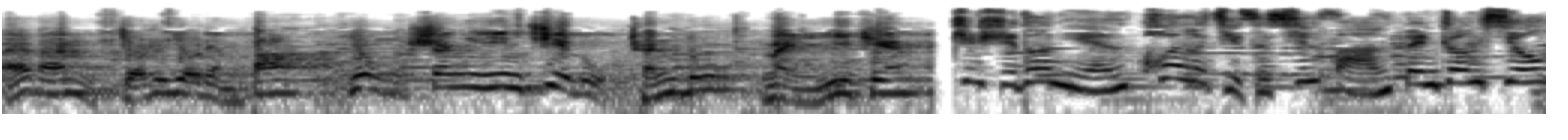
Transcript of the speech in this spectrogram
FM 九十九点八，用声音记录成都每一天。这十多年换了几次新房，但装修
